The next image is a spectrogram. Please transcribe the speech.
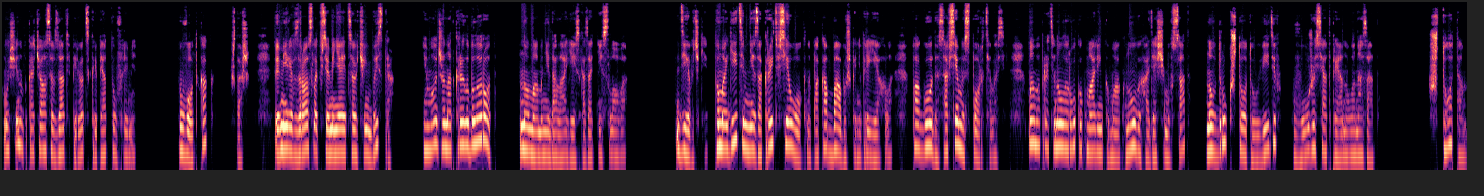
Мужчина покачался взад-вперед, скрипя туфлями. «Вот как? Что ж, в мире взрослых все меняется очень быстро». Эмоджин открыла было рот, но мама не дала ей сказать ни слова. «Девочки, помогите мне закрыть все окна, пока бабушка не приехала. Погода совсем испортилась». Мама протянула руку к маленькому окну, выходящему в сад, но вдруг что-то увидев, в ужасе отпрянула назад. «Что там?»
